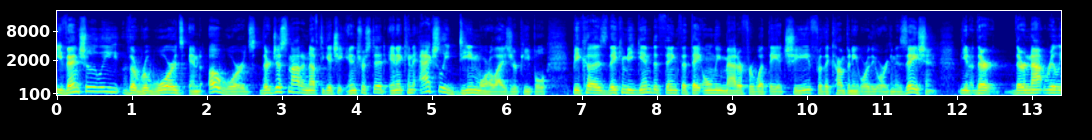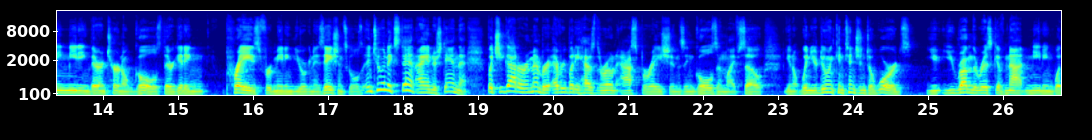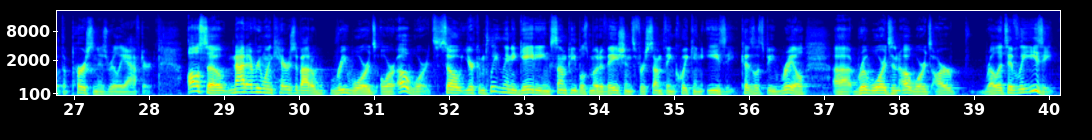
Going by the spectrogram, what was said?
eventually the rewards and awards they're just not enough to get you interested and it can actually demoralize your people because they can begin to think that they only matter for what they achieve for the company or the organization. You know they're they're not really meeting their internal goals. They're getting praise for meeting the organization's goals and to an extent i understand that. But you got to remember everybody has their own aspirations and goals in life. So you know when you're doing contingent awards you you run the risk of not meeting what the person is really after also, not everyone cares about rewards or awards. So you're completely negating some people's motivations for something quick and easy. Because let's be real, uh, rewards and awards are relatively easy.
